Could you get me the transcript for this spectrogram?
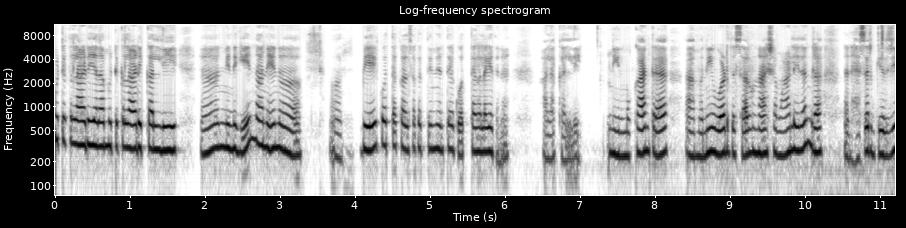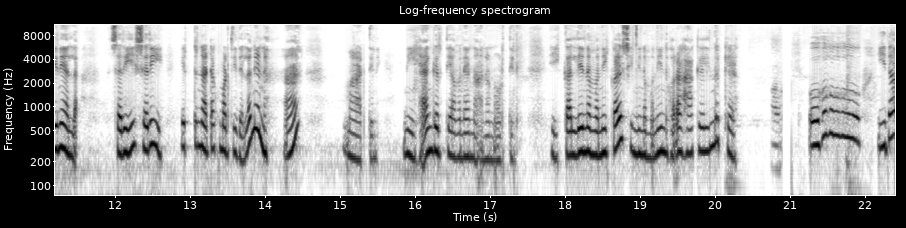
ಮಿಟಕಲಾಡಿ ಎಲ್ಲ ಮಿಟಕಲಾಡಿ ಕಲ್ಲಿ ನಿನಗೆ ನಾನೇನು ಅಂತ ಗೊತ್ತಾಗಲ್ಲ ಅಂತ ಗೊತ್ತಾಗಲಾಗಿದ್ದಾನೆ ಅಲ್ಲ ಕಲ್ಲಿ, ನೀನು ಮುಖಾಂತರ ಆ ಮನೆ ಒಡೆದು ಸರ್ವನಾಶ ಮಾಡಲಿಲ್ಲ ಅಂದ್ರೆ ನನ್ನ ಹೆಸರು ಗಿರ್ಜಿನೇ ಅಲ್ಲ. ಸರಿ ಸರಿ ಎಷ್ಟು ನಾಟಕ ಮಾಡ್ತಿದ್ದಲ್ಲ ನೀನು, ಹಾಂ? ಮಾಡ್ತೀನಿ. ನೀ ಹೆಂಗಿರ್ತೀಯ ಮನೆ ನಾನು ನೋಡ್ತೀನಿ. ಈ ಕಲ್ಲಿನ ಮನೆ ಕಳಿಸಿ ನಿನ್ನ ಮನೆಯಿಂದ ಹೊರಗೆ ಹಾಕಲಿಲ್ಲ ಅಂದ್ರೆ ಕೇಳ. ಓಹೋ ಇದಾ?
